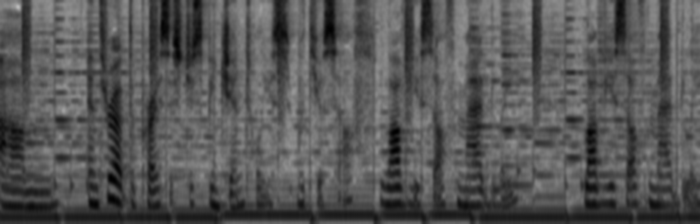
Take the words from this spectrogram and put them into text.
Um, and throughout the process, just be gentle with yourself. Love yourself madly. Love yourself madly.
